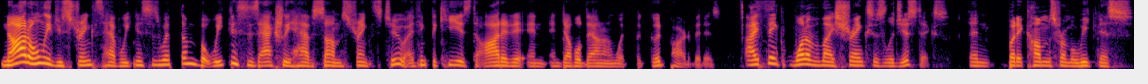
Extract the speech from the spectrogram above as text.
Not only do strengths have weaknesses with them, but weaknesses actually have some strengths too. I think the key is to audit it and, and double down on what the good part of it is. I think one of my strengths is logistics, and but it comes from a weakness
